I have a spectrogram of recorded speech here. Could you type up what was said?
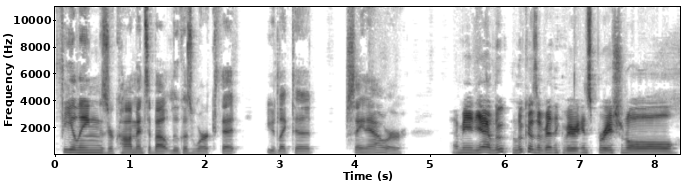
feelings or comments about Luka's work that you'd like to say now? Or I mean, yeah, Luke, Luka's a think very inspirational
